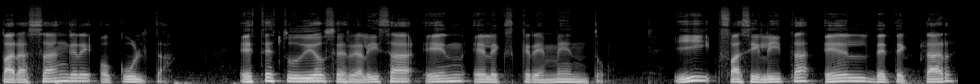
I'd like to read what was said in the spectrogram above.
para sangre oculta. Este estudio se realiza en el excremento y facilita el detectar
